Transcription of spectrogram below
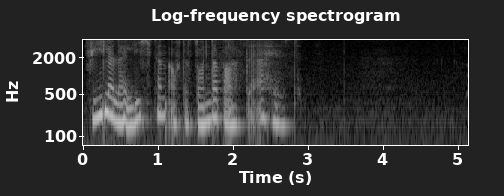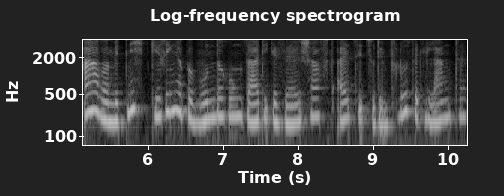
vielerlei Lichtern auf das Sonderbarste erhellt. Aber mit nicht geringer Bewunderung sah die Gesellschaft, als sie zu dem Flusse gelangte,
